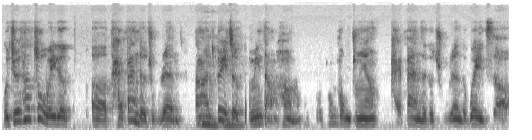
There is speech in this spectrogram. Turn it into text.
我觉得他作为一个。呃，台办的主任，当然对着国民党的话，我们会说中共中央台办这个主任的位置哦，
